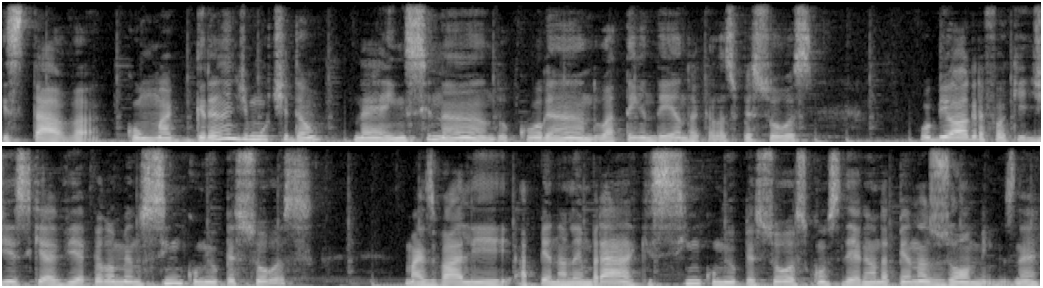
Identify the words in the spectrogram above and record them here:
estava com uma grande multidão, né, ensinando, curando, atendendo aquelas pessoas. O biógrafo aqui diz que havia pelo menos 5 mil pessoas, mas vale a pena lembrar que 5 mil pessoas considerando apenas homens, né?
